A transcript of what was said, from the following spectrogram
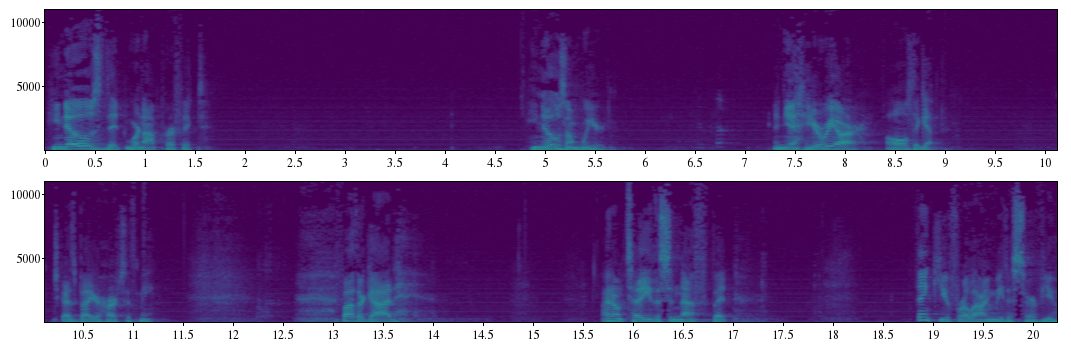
He knows that we're not perfect. He knows I'm weird. And yet, here we are, all together. Would you guys bow your hearts with me? Father God, I don't tell you this enough, but thank you for allowing me to serve you.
